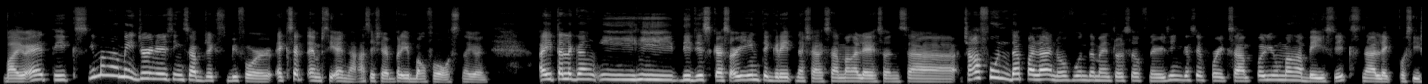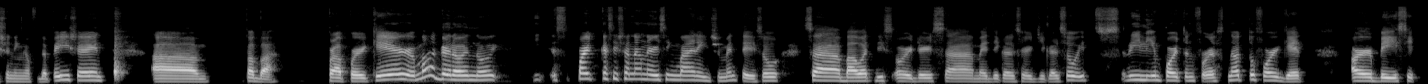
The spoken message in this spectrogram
Bioethics, yung mga major nursing subjects before except MCN na kasi syempre ibang focus na yon ay talagang i-discuss or i-integrate na siya sa mga lessons sa tsaka funda pala no fundamentals of nursing. Kasi for example yung mga basics na like positioning of the patient um pa ba proper care mga ganon no part kasi siya ng nursing management eh. So sa bawat disorder sa medical surgical. So it's really important for us not to forget our basic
